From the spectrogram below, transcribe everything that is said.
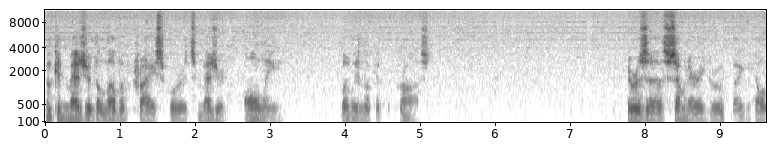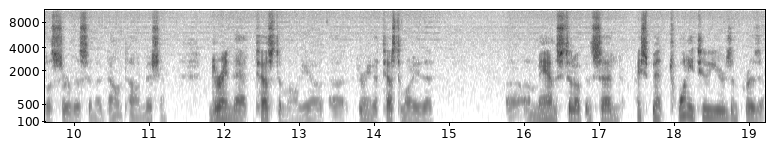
Who can measure the love of Christ, for it's measured only when we look at the cross? There was a seminary group. I held a service in a downtown mission. During that testimony, uh, uh, during a testimony that a man stood up and said, I spent 22 years in prison.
